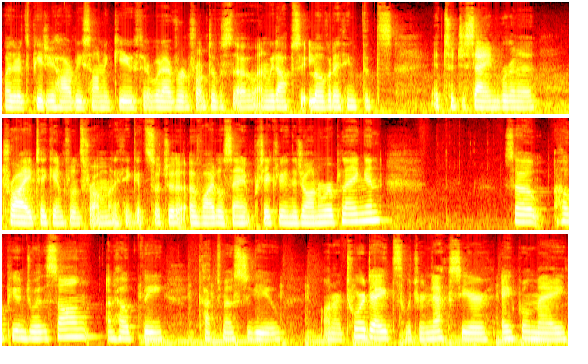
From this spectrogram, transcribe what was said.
whether it's PJ Harvey, Sonic Youth, or whatever in front of us, though, and we'd absolutely love it. I think that's it's such a sound we're to try take influence from, and I think it's such a, a vital sound, particularly in the genre we're playing in. So, hope you enjoy the song, and hopefully catch most of you on our tour dates, which are next year, April, May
